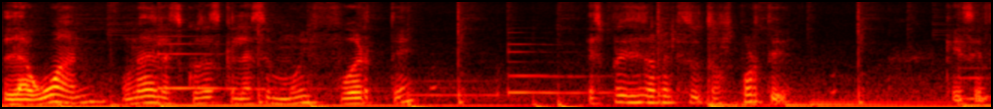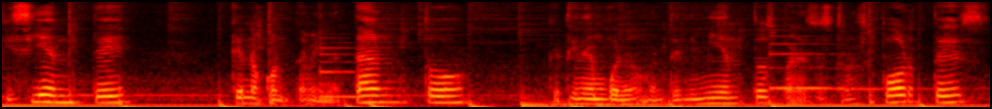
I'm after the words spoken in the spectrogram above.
la One, una de las cosas que la hace muy fuerte es precisamente su transporte, que es eficiente, que no contamina tanto, que tienen buenos mantenimientos para esos transportes,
